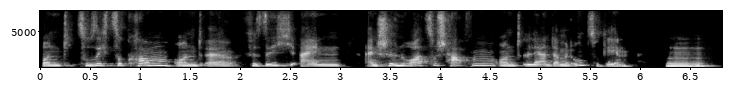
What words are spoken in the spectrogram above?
und zu sich zu kommen und äh, für sich ein, einen schönen Ort zu schaffen und lernen, damit umzugehen. Mhm.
